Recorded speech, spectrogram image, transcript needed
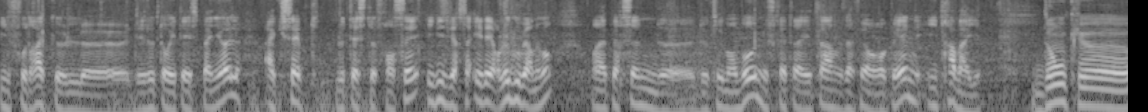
il faudra que le- des autorités espagnoles acceptent le test français et vice-versa. Et d'ailleurs, le gouvernement, en la personne de, de Clément Beaune, le secrétaire d'État aux affaires européennes, y travaille. Donc, euh,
